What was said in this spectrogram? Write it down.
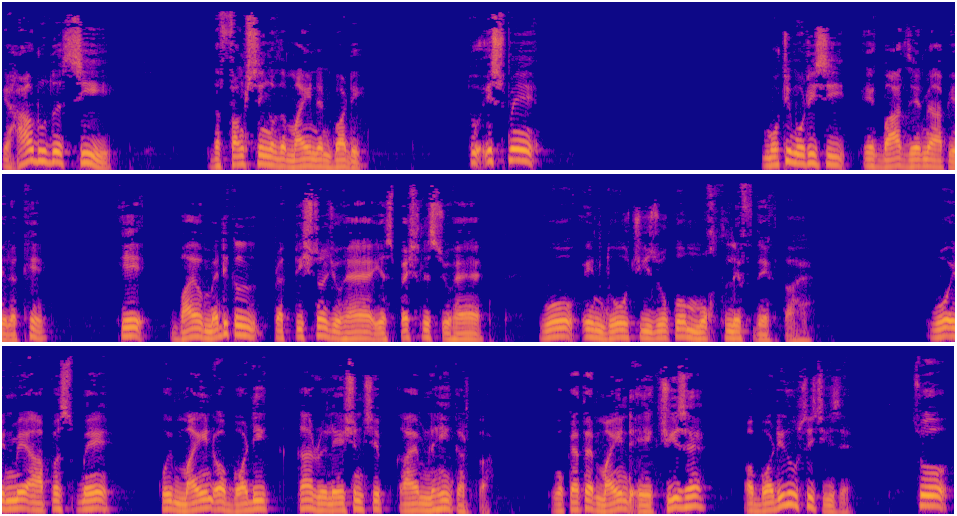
کہ how do the see the functioning of the mind and body تو اس میں موٹی موٹی سی ایک بات ذہن میں آپ یہ رکھیں کہ بایو میڈیکل پریکٹیشنر جو ہے یا اسپیشلسٹ جو ہے وہ ان دو چیزوں کو مختلف دیکھتا ہے۔ وہ ان میں آپس میں کوئی مائنڈ اور باڈی کا ریلیشن شپ قائم نہیں کرتا۔ وہ کہتا ہے مائنڈ ایک چیز ہے اور باڈی دوسری چیز ہے۔ سو so,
